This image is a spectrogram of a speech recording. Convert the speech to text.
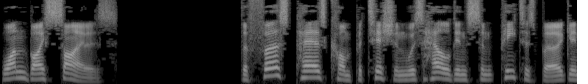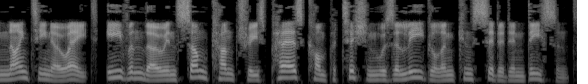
won by Syers. The first pairs competition was held in St. Petersburg in 1908, even though in some countries pairs competition was illegal and considered indecent.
